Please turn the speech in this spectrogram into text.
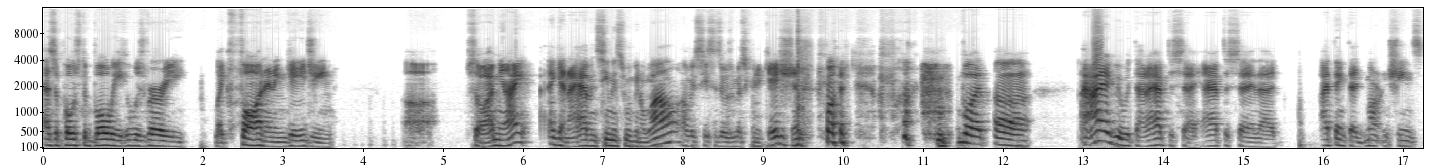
as opposed to Bowie, who was very like fun and engaging. Uh, so I mean, I again, I haven't seen this movie in a while, obviously since it was a miscommunication, but but uh, I, I agree with that. I have to say, I have to say that I think that Martin Sheen's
